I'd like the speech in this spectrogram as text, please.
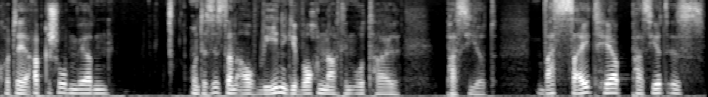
konnte er abgeschoben werden. Und das ist dann auch wenige Wochen nach dem Urteil passiert. Was seither passiert ist,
